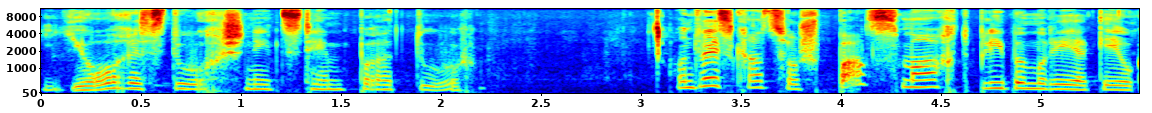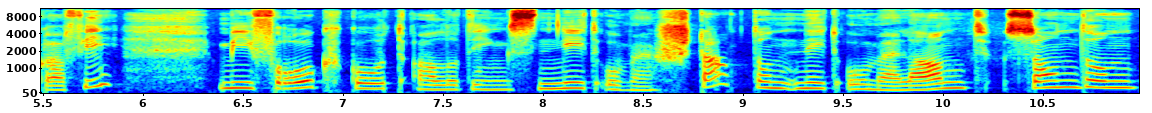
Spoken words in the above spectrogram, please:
Jahresdurchschnittstemperatur. Und weil es gerade so Spaß macht, bleiben wir in der Geografie. Meine Frage geht allerdings nicht um eine Stadt und nicht um ein Land, sondern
